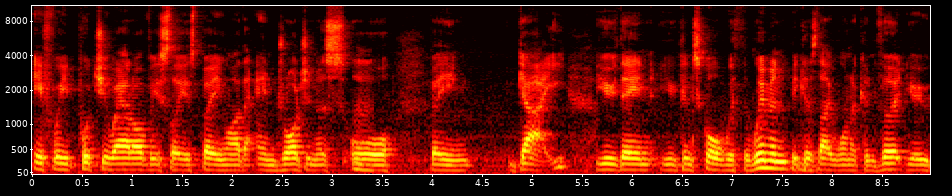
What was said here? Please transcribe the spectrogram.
if we put you out, obviously, as being either androgynous hmm. or being gay, you then you can score with the women because they want to convert you.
